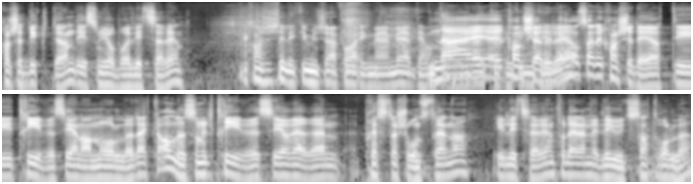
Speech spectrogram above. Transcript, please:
kanskje er dyktigere enn de som jobber i Eliteserien. Men kanskje ikke like mye erfaring med mediehåndtering? Nei, kanskje er det det. Og så er det kanskje det at de trives i en annen rolle. Det er ikke alle som vil trives i å være en prestasjonstrener i Eliteserien, for det er en veldig utsatt rolle.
